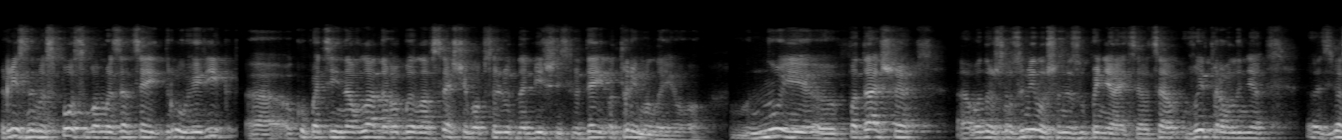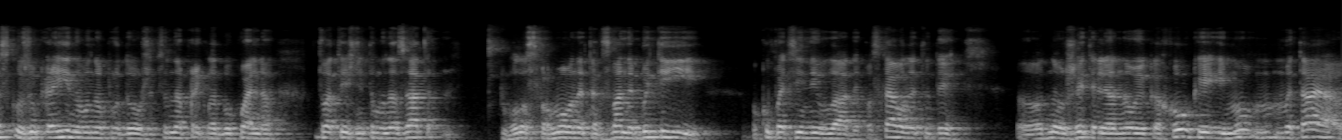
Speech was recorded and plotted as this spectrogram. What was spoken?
різними способами за цей другий рік е, окупаційна влада робила все, щоб абсолютна більшість людей отримала його. Ну і е, подальше е, воно ж зрозуміло, що не зупиняється. Оце витравлення е, зв'язку з Україною воно продовжується. Наприклад, буквально два тижні тому назад було сформоване так зване БТІ окупаційної влади. Поставили туди одного жителя Нової Каховки, і мета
